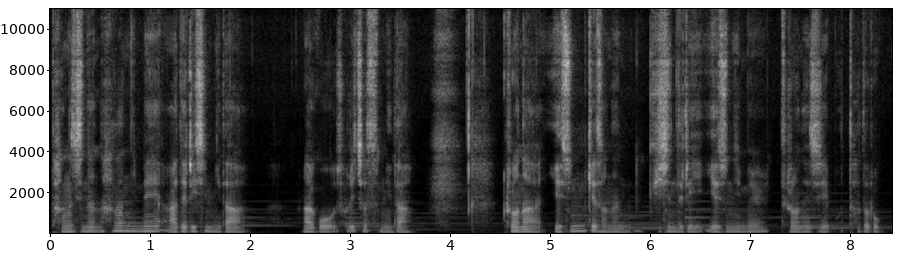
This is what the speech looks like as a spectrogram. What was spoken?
당신은 하나님의 아들이십니다. 라고 소리쳤습니다. 그러나 예수님께서는 귀신들이 예수님을 드러내지 못하도록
